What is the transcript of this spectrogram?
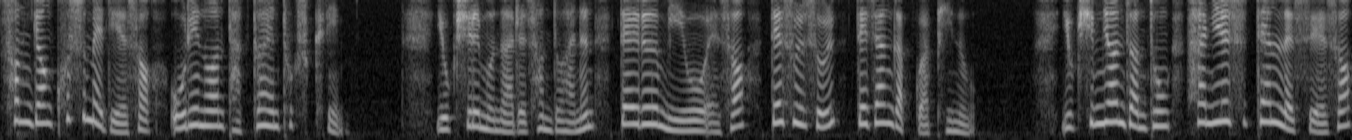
선경 코스메디에서 올인원 닥터앤톡스크림 욕실 문화를 선도하는 때르미오에서 때술술 때장갑과 비누. 60년 전통 한일 스텐레스에서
